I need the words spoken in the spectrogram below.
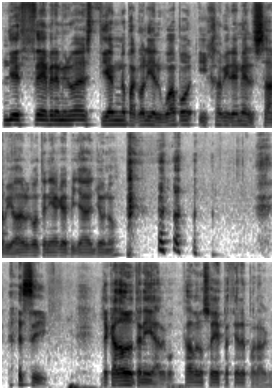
Dice, pero es tierno, Pacoli el guapo y Javier M el sabio. Algo tenía que pillar yo, ¿no? sí. De cada uno tenía algo. Cada uno soy especiales por algo.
